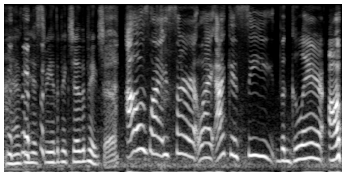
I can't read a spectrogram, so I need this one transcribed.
I have the history of the picture of the picture. I was like, sir, like I can see the glare off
